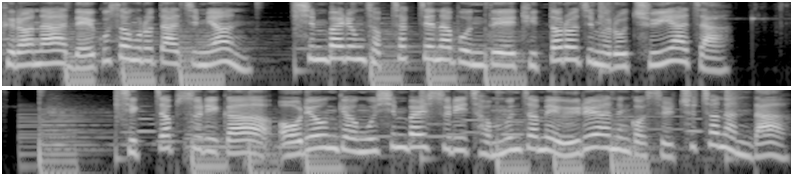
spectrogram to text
그러나 내구성으로 따지면 신발용 접착제나 본드의 뒤떨어짐으로 주의하자. 직접 수리가 어려운 경우 신발 수리 전문점에 의뢰하는 것을 추천한다.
